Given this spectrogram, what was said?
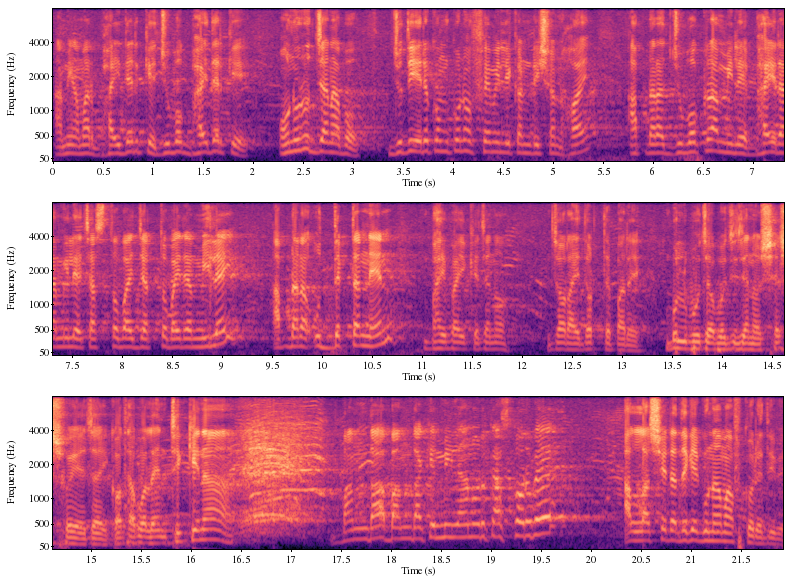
আমি আমার ভাইদেরকে, যুবক ভাইদেরকে অনুরোধ জানাব, যদি এরকম কোনো ফ্যামিলি কন্ডিশন হয়, আপনারা যুবকরা মিলে, ভাইরা মিলে, চাস্ত ভাই জাত্তো ভাইরা মিলেই আপনারা উদ্যোগটা নেন, ভাই ভাইকে যেন জড়াই ধরতে পারে। ভুল বুঝাবুঝি যেন শেষ হয়ে যায়। কথা বলেন ঠিক কিনা? বান্দা বান্দাকে মিলানোর কাজ করবে, আল্লাহ সেটা দেখে গুনাহ মাফ করে দিবে।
